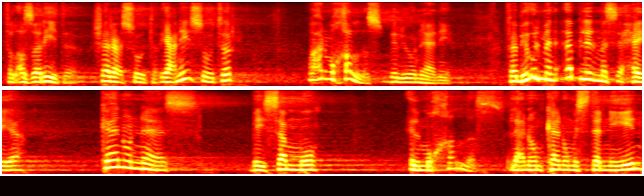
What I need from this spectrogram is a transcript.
في الازاريطه شارع سوتر. يعني إيه سوتر؟ يعني مخلص باليوناني. فبيقول من قبل المسيحية كانوا الناس بيسموا المخلص لأنهم كانوا مستنيين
